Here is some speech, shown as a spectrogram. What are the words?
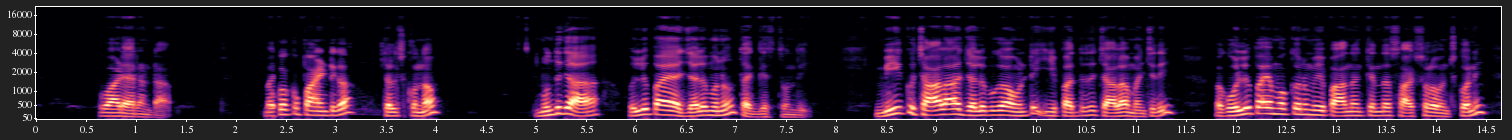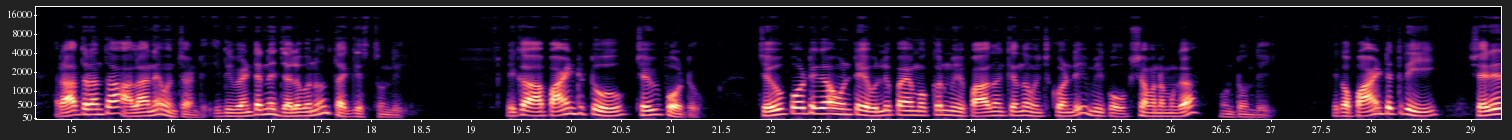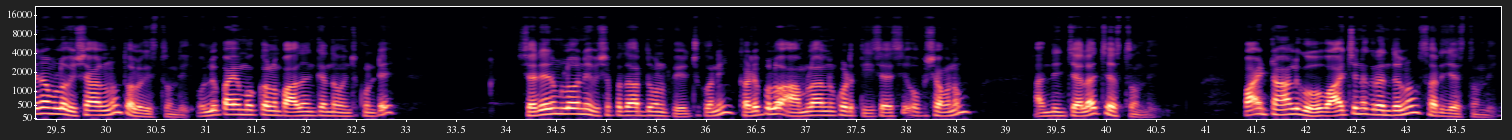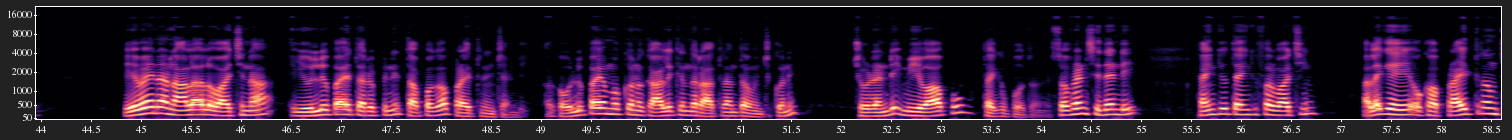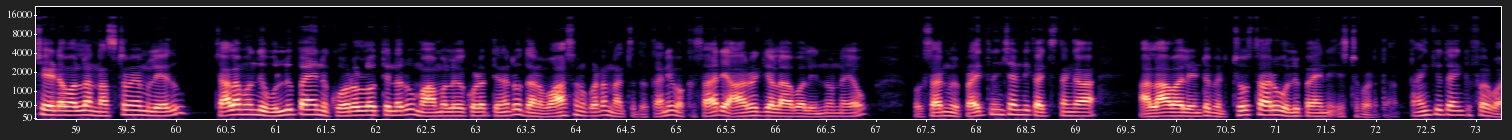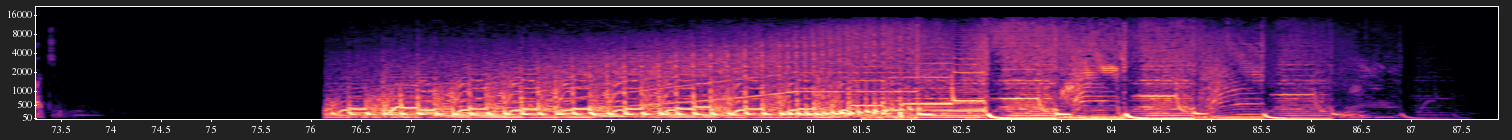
వాడారంట. ఒక్కొక్క పాయింట్గా తెలుసుకుందాం. ముందుగా ఉల్లిపాయ జలుమును తగ్గిస్తుంది. మీకు చాలా జలుబుగా ఉంటే ఈ పద్ధతి చాలా మంచిది. ఒక ఉల్లిపాయ ముక్కను మీ పాదం కింద సాక్షిలో ఉంచుకొని రాత్రంతా అలానే ఉంచండి. ఇది వెంటనే జలుబును తగ్గిస్తుంది. ఇక పాయింట్ టూ చెవిపోటు. చెవిపోటుగా ఉంటే ఉల్లిపాయ ముక్కను మీ పాదం కింద ఉంచుకోండి. మీకు ఉపశమనంగా ఉంటుంది. ఇక పాయింట్ త్రీ శరీరంలో విషాలను తొలగిస్తుంది. ఉల్లిపాయ ముక్కలను పాదం కింద ఉంచుకుంటే శరీరంలోని విష పదార్థములను పీల్చుకొని కడుపులో ఆమ్లాలను కూడా తీసేసి ఉపశమనం అందించేలా చేస్తుంది. పాయింట్ నాలుగు వాచిన గ్రంథులను సరిచేస్తుంది. ఏవైనా నాళాలు వాచినా ఈ ఉల్లిపాయ తరపుని తప్పగా ప్రయత్నించండి. ఒక ఉల్లిపాయ ముక్కను కాలి కింద రాత్రంతా ఉంచుకొని చూడండి మీ వాపు తగ్గిపోతుంది. సో ఫ్రెండ్స్ ఇదండి. Thank you thank you for watching. అలాగే ఒక ప్రయత్నం చేయడం వల్ల నష్టమేం లేదు. చాలామంది ఉల్లిపాయను కూరల్లో తినరు మామూలుగా కూడా తినరు దాని వాసన కూడా నచ్చదు. కానీ ఒకసారి ఆరోగ్య లాభాలు ఎన్ని ఉన్నాయో ఒకసారి మీరు ప్రయత్నించండి ఖచ్చితంగా. ఆ లాభాలు ఏంటో మీరు చూస్తారు ఉల్లిపాయని ఇష్టపడతారు. Thank you thank you for watching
